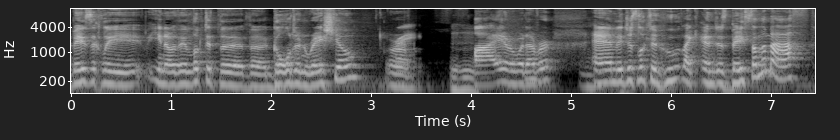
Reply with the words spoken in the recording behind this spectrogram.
basically, you know, they looked at the, the golden ratio or Right. pi or whatever, and they just looked at who like and just based on the math,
